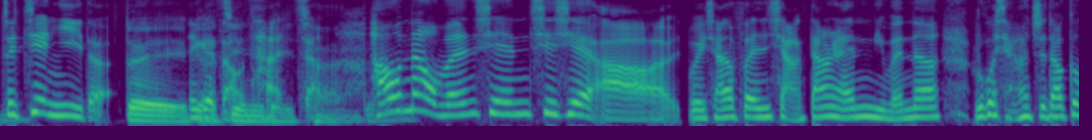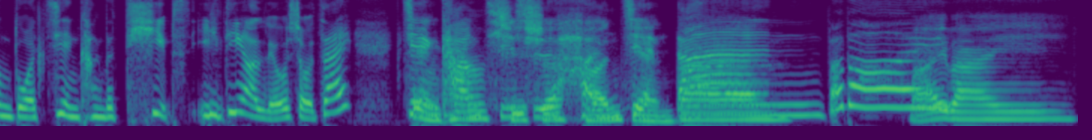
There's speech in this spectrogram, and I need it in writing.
最建议的。对那个早餐。好，那我们先谢谢啊、伟翔的分享。当然，你们呢，如果想要知道更多健康的 tips，一定要留守在健康其实很简单拜拜。拜拜。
